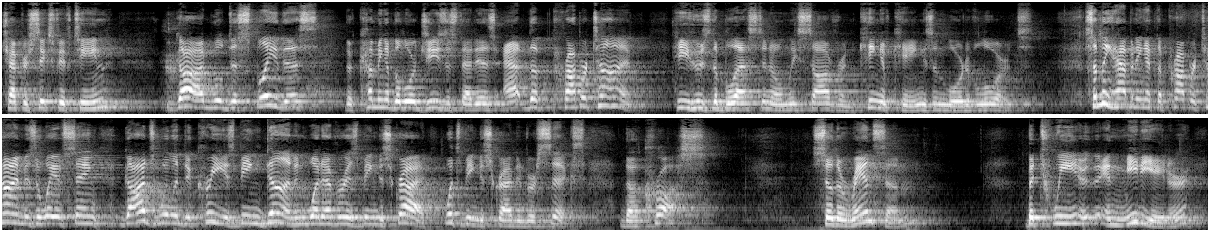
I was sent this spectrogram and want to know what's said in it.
Chapter 6:15, God will display this, the coming of the Lord Jesus that is, at the proper time. He who's the blessed and only sovereign, King of kings and Lord of lords. Something happening at the proper time is a way of saying God's will and decree is being done in whatever is being described. What's being described in verse 6? The cross. So the ransom between and mediator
